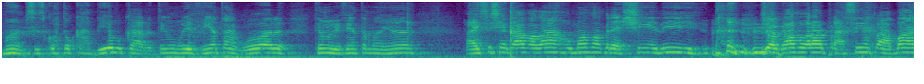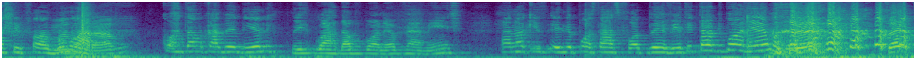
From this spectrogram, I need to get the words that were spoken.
Mano, preciso cortar o cabelo, cara. Tem um evento agora, tem um evento amanhã. Aí você chegava lá, arrumava uma brechinha ali, jogava o horário pra cima, pra baixo e falava, vamos lá cortava o cabelo dele, ele guardava o boné, obviamente. Aí na hora que ele postava as fotos do evento, ele tava de boné, mano. Sabe,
